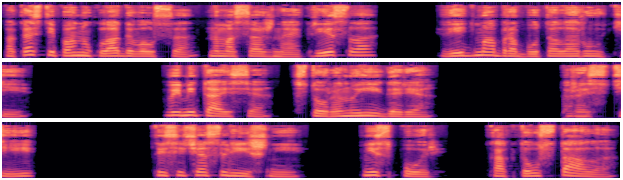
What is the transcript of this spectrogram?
Пока Степан укладывался на массажное кресло, ведьма обработала руки. «Выметайся в сторону Игоря», Прости. Ты сейчас лишний. Не спорь. Как-то устала.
